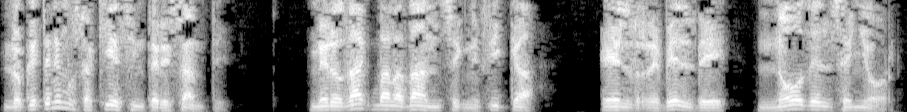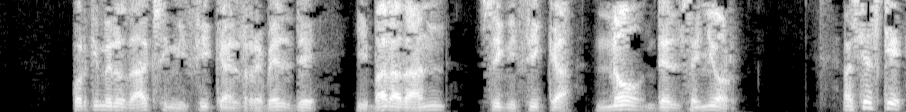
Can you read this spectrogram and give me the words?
Lo que tenemos aquí es interesante. Merodac Baladán significa el rebelde no del Señor, porque Merodac significa el rebelde y Baladán significa no del Señor. Así es que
